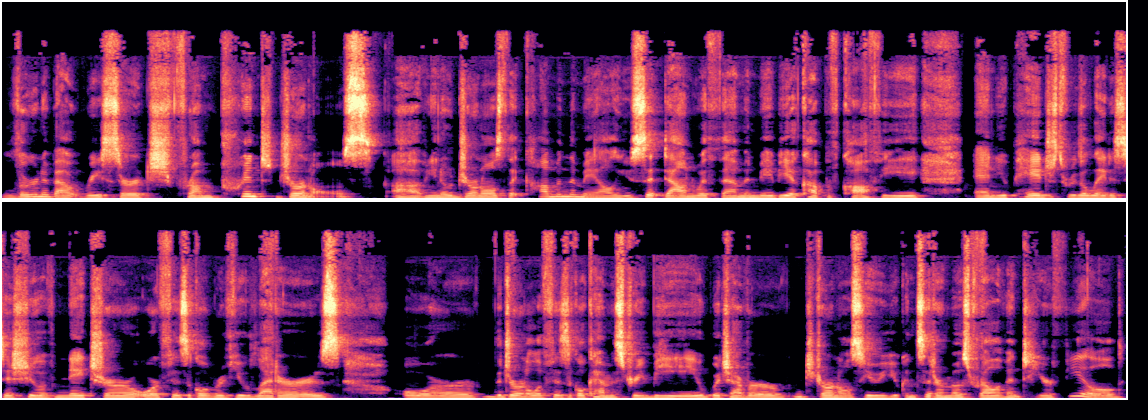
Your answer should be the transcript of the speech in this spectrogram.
learn about research from print journals, uh, you know, journals that come in the mail. You sit down with them and maybe a cup of coffee, and you page through the latest issue of Nature or Physical Review Letters or the Journal of Physical Chemistry B, whichever journals you you consider most relevant to your field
